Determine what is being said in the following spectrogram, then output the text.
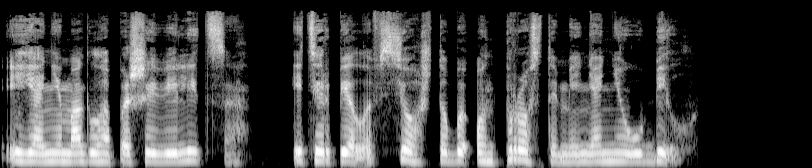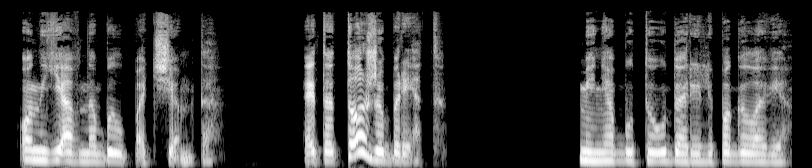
«Я не могла пошевелиться и терпела все, чтобы он просто меня не убил. Он явно был под чем-то. Это тоже бред?» Меня будто ударили по голове.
